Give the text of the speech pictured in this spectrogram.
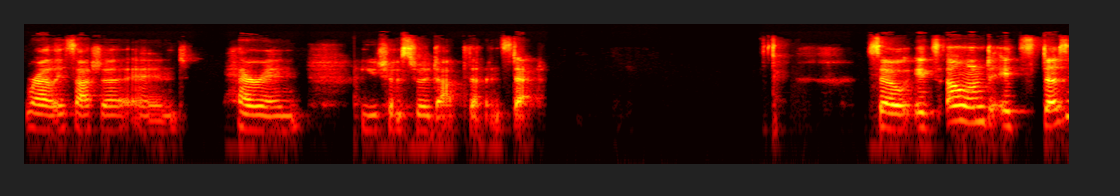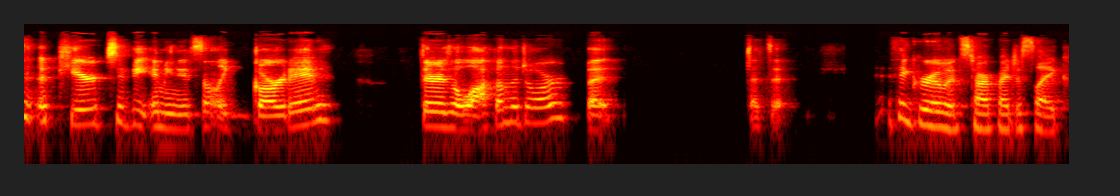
Riley, Sasha, and Heron, you chose to adopt them instead. So it's owned. It doesn't appear to be, I mean, it's not like guarded. There is a lock on the door, but that's it. I think Rue would start by just like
